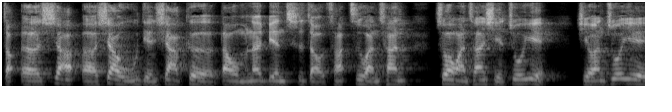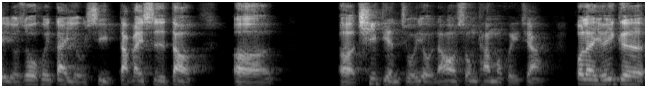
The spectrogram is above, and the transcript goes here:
早呃下呃下午五点下课，到我们那边吃早餐、吃晚餐，吃完晚餐写作业，写完作业有时候会带游戏，大概是到呃。呃，七点左右，然后送他们回家。后来有一个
